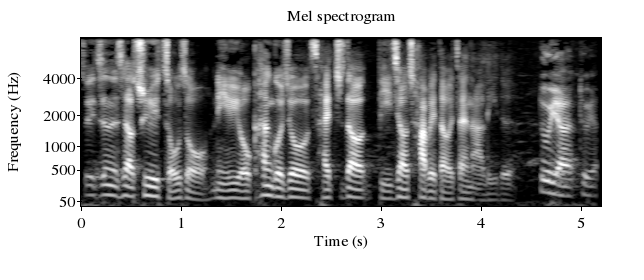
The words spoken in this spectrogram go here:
所以真的是要出去走走，你有看过之后才知道比较差别到底在哪里的。对呀，对呀。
